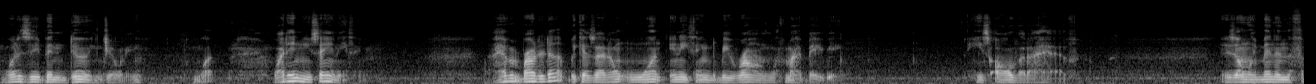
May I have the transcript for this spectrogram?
What has he been doing, Joni? What? Why didn't you say anything? I haven't brought it up because I don't want anything to be wrong with my baby. He's all that I have. It has only been in the f-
